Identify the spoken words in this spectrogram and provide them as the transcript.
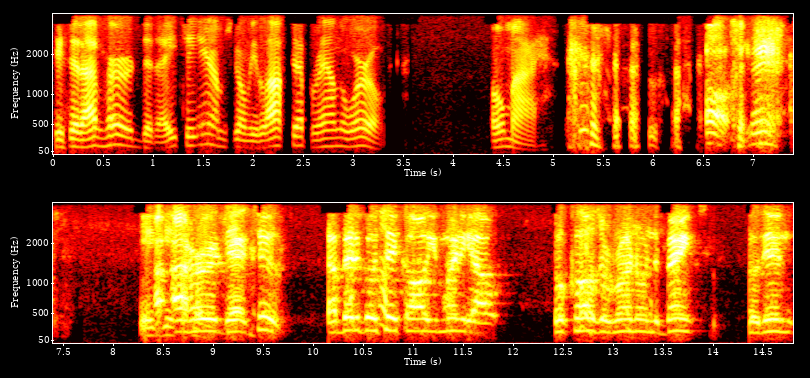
He said, "I've heard that ATM's going to be locked up around the world. Oh my. oh man. I, I heard that too. I better go take all your money out. Go cause a run on the banks so then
